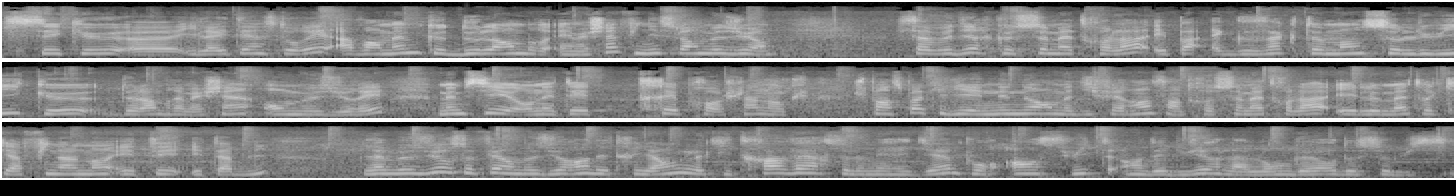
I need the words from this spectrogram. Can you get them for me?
c'est qu'il euh, a été instauré avant même que Delambre et Méchin finissent leur mesure. Ça veut dire que ce mètre-là n'est pas exactement celui que Delambre et Méchin ont mesuré, même si on était très proches. Hein. donc je ne pense pas qu'il y ait une énorme différence entre ce mètre-là et le mètre qui a finalement été établi. La mesure se fait en mesurant des triangles qui traversent le méridien pour ensuite en déduire la longueur de celui-ci.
